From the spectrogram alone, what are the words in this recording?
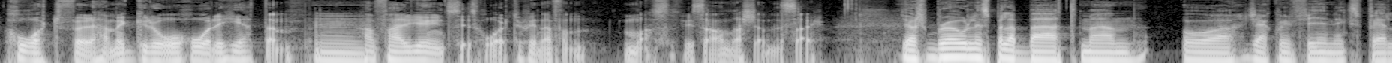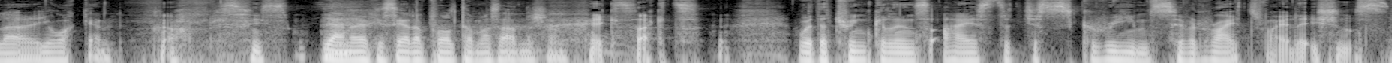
hårt för det här med gråhårigheten. Mm. Han färgar ju inte sitt hår till skillnad från massvis av andra kändisar. Josh Brolin spelar Batman och Jacqueline Phoenix spelar Jokern. Ja, precis. Gärna regisserad av Paul Thomas Anderson. Exakt. With a twinkle in his eyes that just screams civil rights violations.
